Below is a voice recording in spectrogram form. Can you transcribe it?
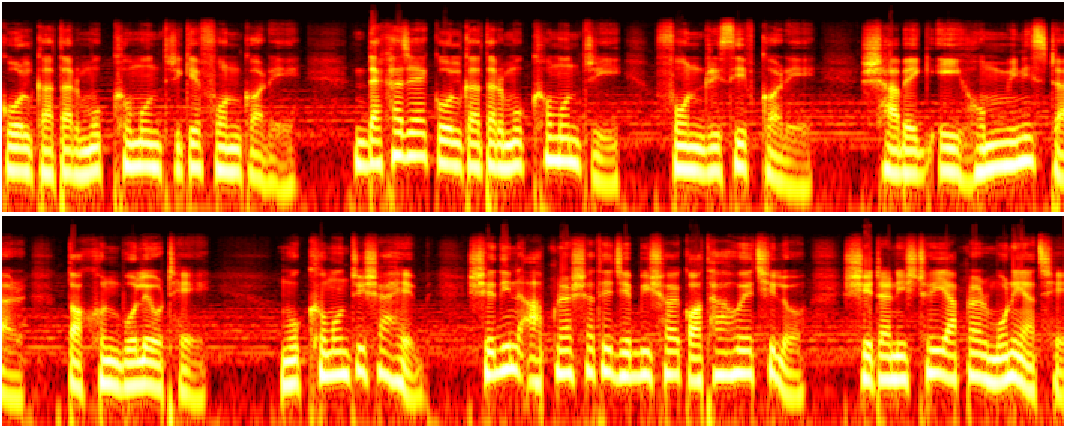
কলকাতার মুখ্যমন্ত্রীকে ফোন করে। দেখা যায় কলকাতার মুখ্যমন্ত্রী ফোন রিসিভ করে। সাবেক এই হোম মিনিস্টার তখন বলে ওঠে, মুখ্যমন্ত্রী সাহেব, সেদিন আপনার সাথে যে বিষয়ে কথা হয়েছিল, সেটা নিশ্চয়ই আপনার মনে আছে।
